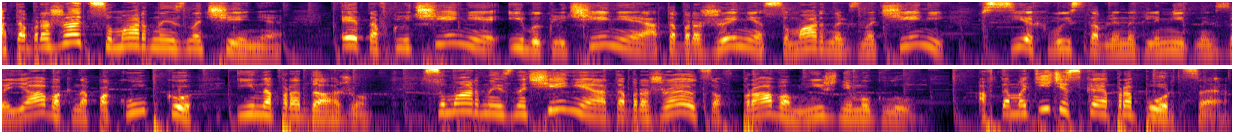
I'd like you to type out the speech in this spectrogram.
Отображать суммарные значения. Это включение и выключение отображения суммарных значений всех выставленных лимитных заявок на покупку и на продажу. Суммарные значения отображаются в правом нижнем углу. Автоматическая пропорция.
